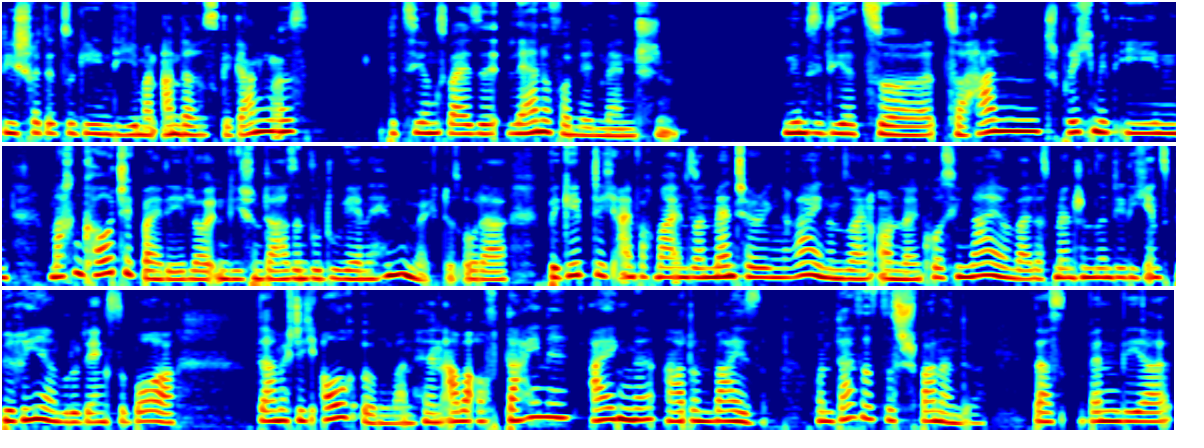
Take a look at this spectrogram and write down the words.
die Schritte zu gehen, die jemand anderes gegangen ist, beziehungsweise lerne von den Menschen. Nimm sie dir zur, zur Hand, sprich mit ihnen, mach ein Coaching bei den Leuten, die schon da sind, wo du gerne hin möchtest. Oder begib dich einfach mal in so ein Mentoring rein, in so einen Online-Kurs hinein, weil das Menschen sind, die dich inspirieren, wo du denkst, so, boah, da möchte ich auch irgendwann hin, aber auf deine eigene Art und Weise. Und das ist das Spannende dass wenn wir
